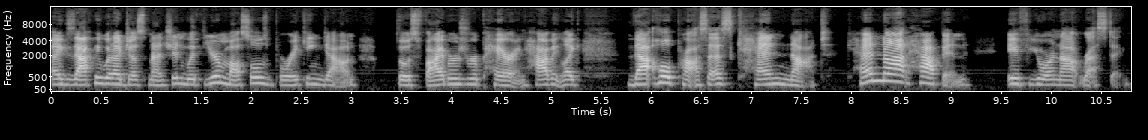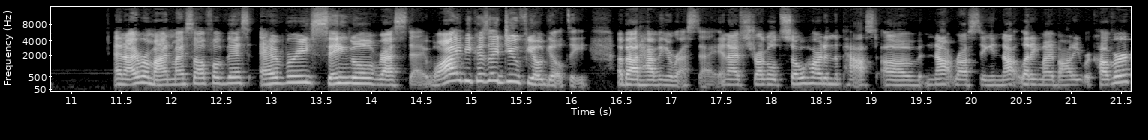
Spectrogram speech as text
exactly what I just mentioned with your muscles breaking down, those fibers repairing, having like that whole process cannot, cannot happen if you're not resting. And I remind myself of this every single rest day. Why? Because I do feel guilty about having a rest day. And I've struggled so hard in the past of not resting and not letting my body recover.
